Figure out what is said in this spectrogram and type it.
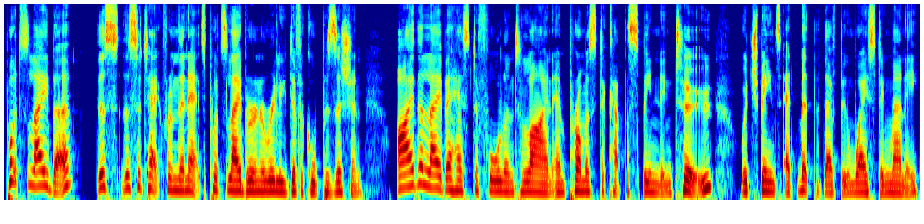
Puts Labor, this, this attack from the Nats puts Labor in a really difficult position. Either Labor has to fall into line and promise to cut the spending too, which means admit that they've been wasting money,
